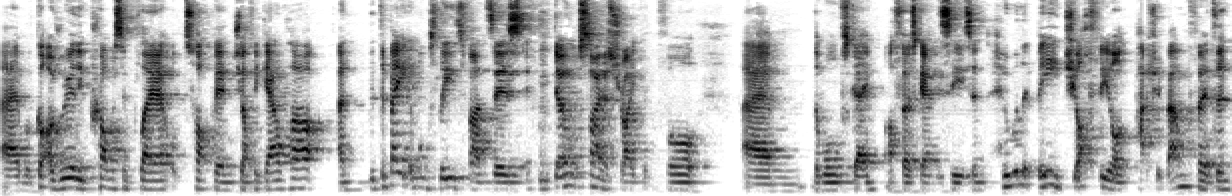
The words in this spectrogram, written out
Um, we've got a really promising player up top in Joffrey Gelhardt. And the debate amongst Leeds fans is if we don't sign a striker before um, the Wolves game, our first game of the season, who will it be, Joffrey or Patrick Bamford? And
